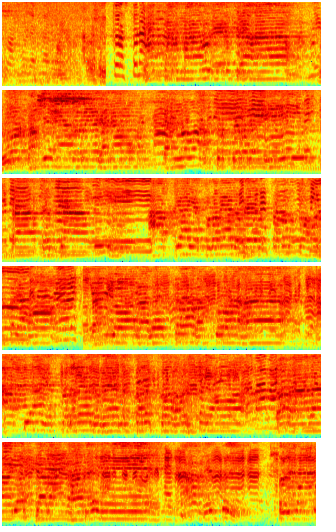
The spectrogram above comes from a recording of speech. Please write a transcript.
स्तोरस्तो नः कर्मानुदेव्यः ऊर्ध्वव्ययादुर्यधनौ तन्नो अस्तु प्रबोधेः आप्याय सुगमे संयोगवस्त्रवन्तोः आप्याय सुगमे दुर्देवस्तवस्वमनुष्टयो भावायश्च लङ्घते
